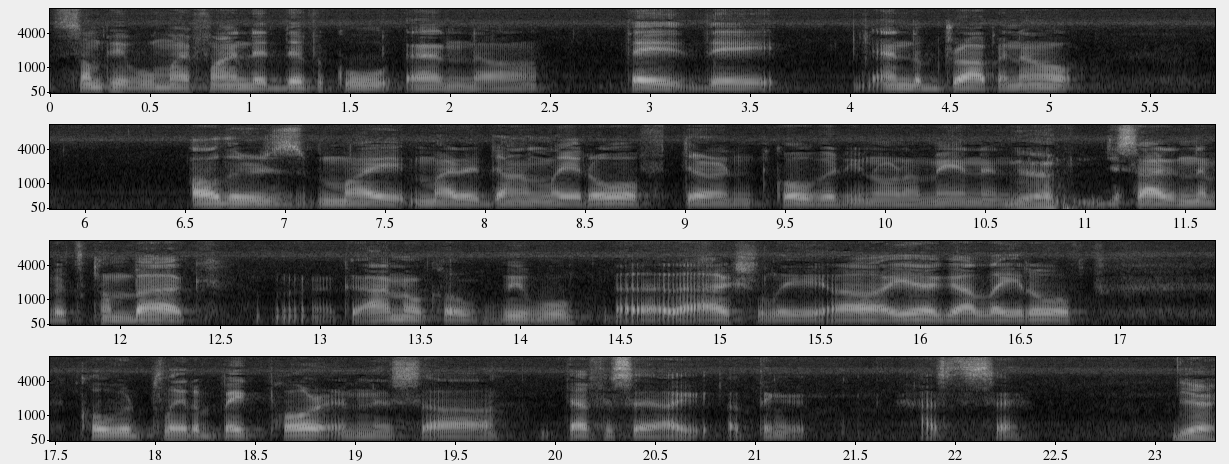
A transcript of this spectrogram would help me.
some people might find it difficult, and uh, they they end up dropping out. Others might might have gotten laid off during COVID, you know what I mean, and Yeah. decided never to come back. I know a couple people that actually, uh, yeah, got laid off. COVID played a big part in this uh, deficit. I, I think it has to say. Yeah.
